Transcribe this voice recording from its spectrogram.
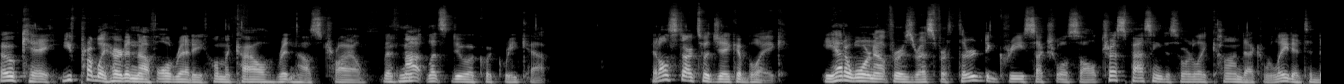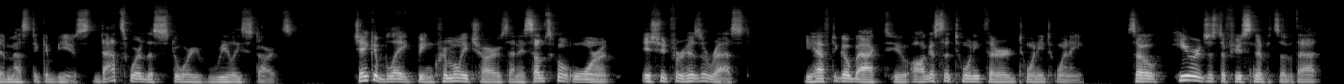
Okay, you've probably heard enough already on the Kyle Rittenhouse trial, but if not, let's do a quick recap. It all starts with Jacob Blake. He had a warrant out for his arrest for third degree sexual assault, trespassing, disorderly conduct related to domestic abuse. That's where the story really starts. Jacob Blake being criminally charged and a subsequent warrant issued for his arrest, you have to go back to August the 23rd, 2020. So here are just a few snippets of that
